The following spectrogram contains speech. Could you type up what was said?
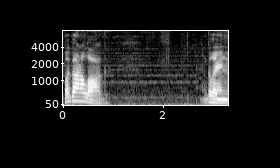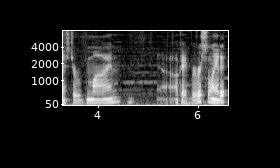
Bug on a Log, Galarian Mr. Mime, uh, okay, Reverse to land it.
